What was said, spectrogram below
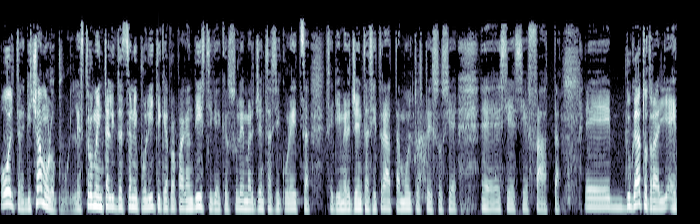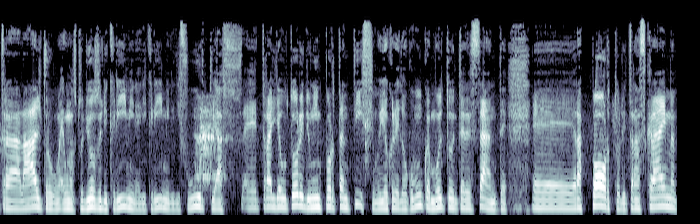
oltre, diciamolo pure, le strumentalizzazioni politiche e propagandistiche che sull'emergenza sicurezza, se di emergenza si tratta, molto spesso si è, eh, si è, si è fatta. E Dugato tra gli, è tra l'altro è uno studioso di crimine, di crimini, di furti, è tra gli autori di un importantissimo, io credo comunque molto interessante, eh, rapporto di Transcrime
